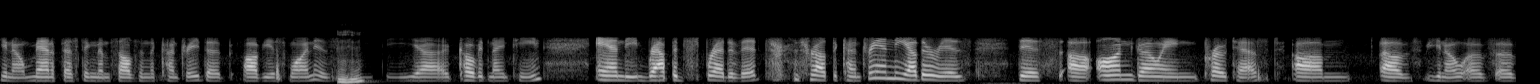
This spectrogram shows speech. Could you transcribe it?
you know, manifesting themselves in the country. The obvious one is mm-hmm. the uh, COVID nineteen and the rapid spread of it throughout the country, and the other is this uh, ongoing protest um, of you know of, of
